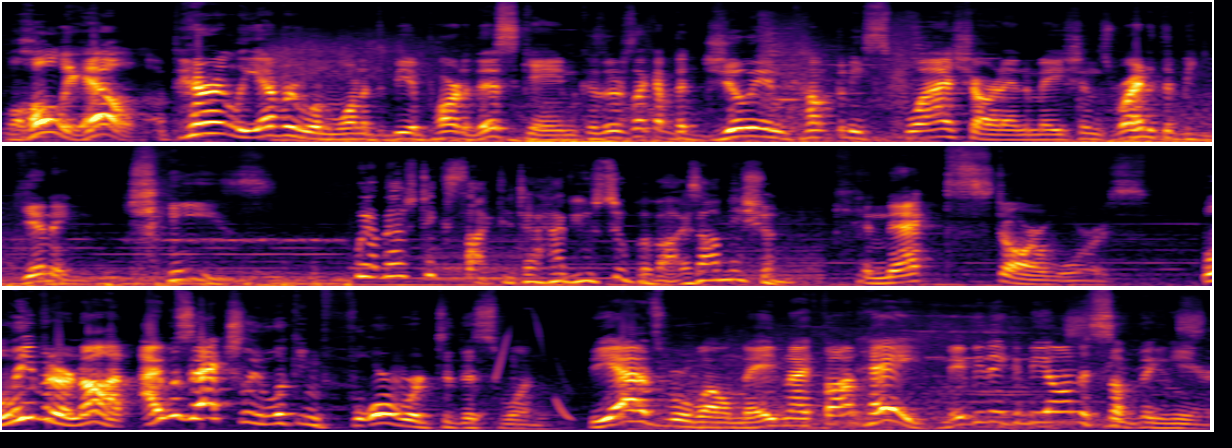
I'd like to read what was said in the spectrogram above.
Well, holy hell! Apparently everyone wanted to be a part of this game because there's like a bajillion company splash art animations right at the beginning. Jeez. We're most excited to have you supervise our mission. Kinect Star Wars. Believe it or not, I was actually looking forward to this one. The ads were well made, and I thought, hey, maybe they could be onto something here.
